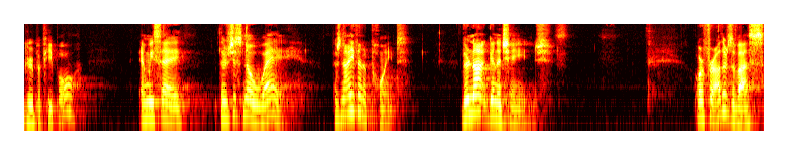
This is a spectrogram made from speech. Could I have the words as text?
group of people, and we say, there's just no way. There's not even a point. They're not going to change. Or for others of us,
